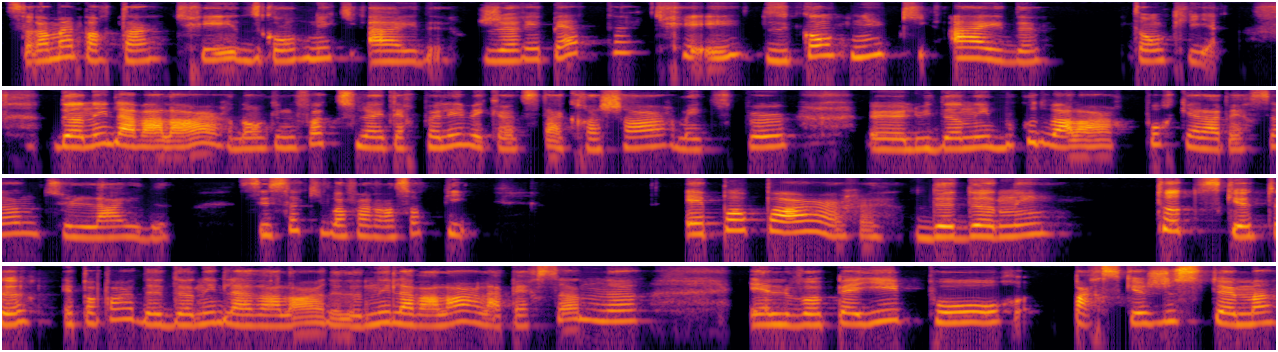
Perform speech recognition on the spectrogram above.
C'est vraiment important, créer du contenu qui aide. Je répète, créer du contenu qui aide ton client. Donner de la valeur. Donc, une fois que tu l'as interpellé avec un petit accrocheur, mais tu peux euh, lui donner beaucoup de valeur pour que la personne, tu l'aides. C'est ça qui va faire en sorte. Puis, n'aie pas peur de donner tout ce que tu as. N'aie pas peur de donner de la valeur, de donner de la valeur à la personne, là, elle va payer pour parce que justement,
